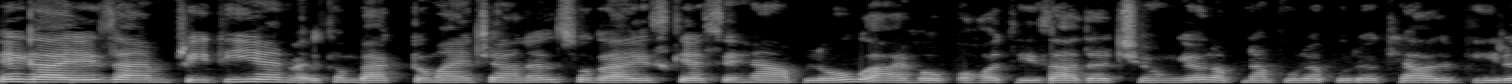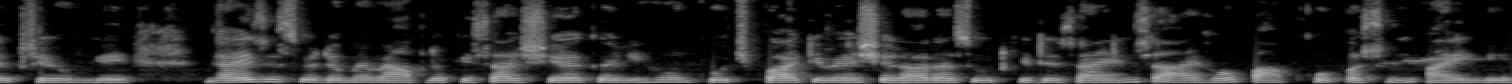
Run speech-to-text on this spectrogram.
Hey guys I am Preeti and welcome back to my channel so guys कैसे हैं आप लोग? आई होप बहुत ही ज़्यादा अच्छे होंगे और अपना पूरा पूरा ख्याल भी रख रहे होंगे। गाइस इस वीडियो में मैं आप लोग के साथ शेयर कर रही हूँ कुछ पार्टी वेयर शरारा सूट के डिज़ाइंस आई होप आपको पसंद आएँगे।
